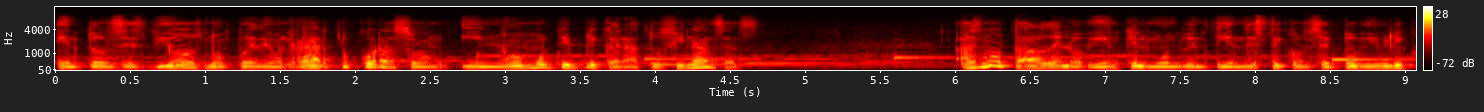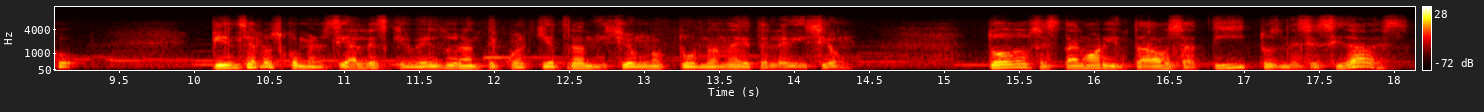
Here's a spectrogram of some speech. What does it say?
entonces Dios no puede honrar tu corazón y no multiplicará tus finanzas. ¿Has notado de lo bien que el mundo entiende este concepto bíblico? Piensa en los comerciales que ves durante cualquier transmisión nocturna de televisión. Todos están orientados a ti y tus necesidades.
